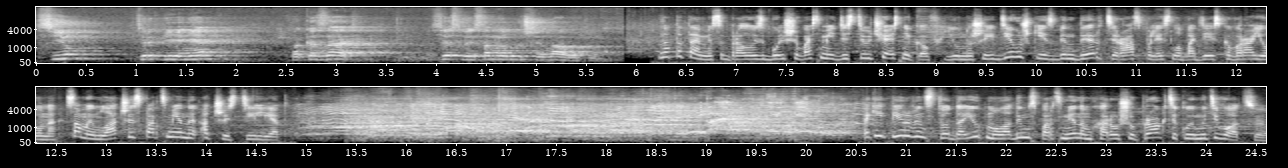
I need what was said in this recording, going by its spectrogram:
сил, терпения, показать все свои самые лучшие навыки. На татами собралось больше 80 участников. Юноши и девушки из Бендер, Тирасполя и Слободейского района. Самые младшие спортсмены от 6 лет. Такие первенства дают молодым спортсменам хорошую практику и мотивацию.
